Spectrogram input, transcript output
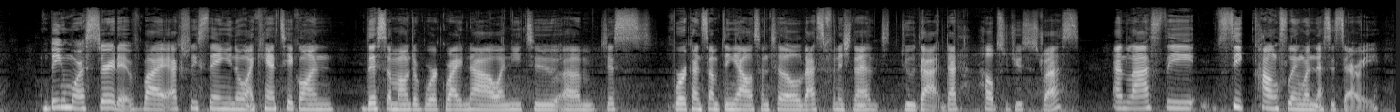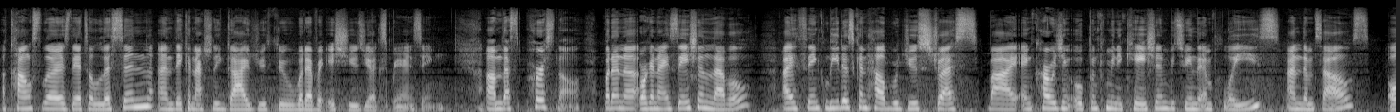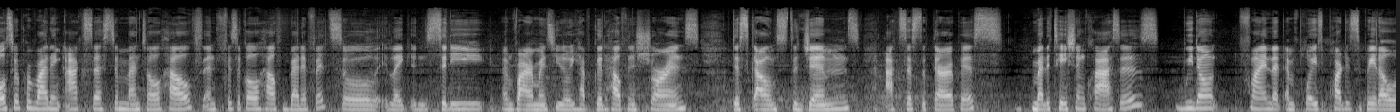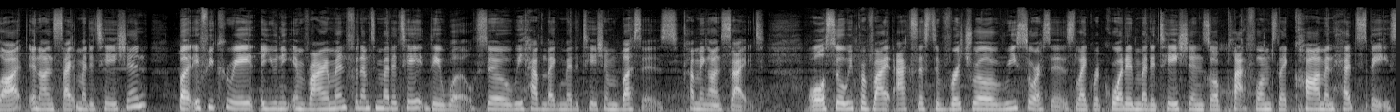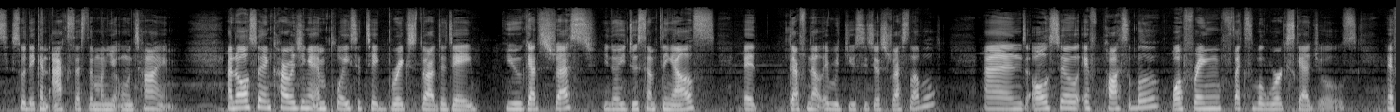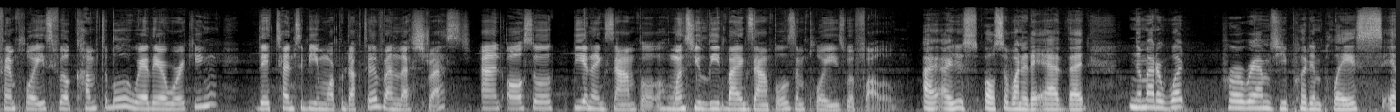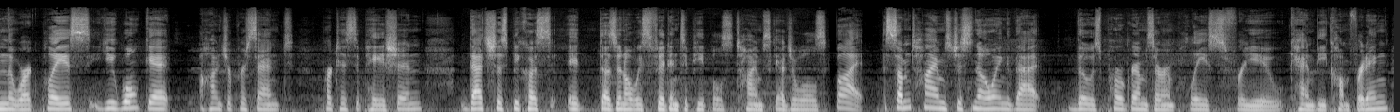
Being more assertive by actually saying, you know, I can't take on this amount of work right now. I need to um, just work on something else until that's finished and I do that. That helps reduce stress. And lastly, seek counseling when necessary. A counselor is there to listen and they can actually guide you through whatever issues you're experiencing. Um, that's personal. But on an organization level, I think leaders can help reduce stress by encouraging open communication between the employees and themselves, also providing access to mental health and physical health benefits. So, like in city environments, you know, you have good health insurance, discounts to gyms, access to therapists, meditation classes. We don't find that employees participate a lot in on site meditation. But if you create a unique environment for them to meditate, they will. So we have like meditation buses coming on site. Also, we provide access to virtual resources like recorded meditations or platforms like Calm and Headspace so they can access them on your own time. And also encouraging employees to take breaks throughout the day. You get stressed, you know, you do something else, it definitely reduces your stress level. And also, if possible, offering flexible work schedules. If employees feel comfortable where they're working, they tend to be more productive and less stressed. And also be an example. Once you lead by examples, employees will follow. I, I just also wanted to add that no matter what programs you put in place in the workplace, you won't get 100% participation. That's just because it doesn't always fit into people's time schedules. But sometimes just knowing that those programs are in place for you can be comforting.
